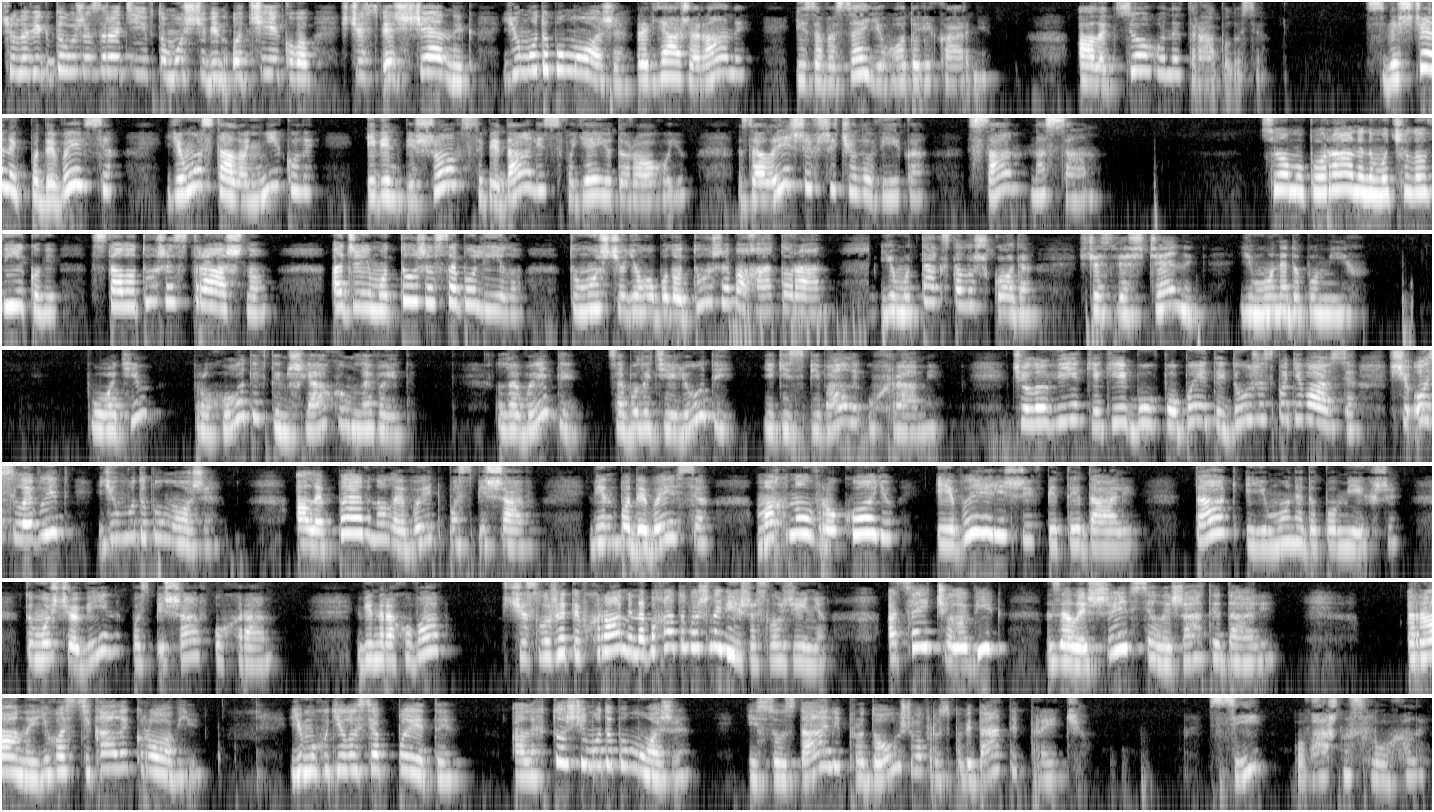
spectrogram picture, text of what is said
Чоловік дуже зрадів, тому що він очікував, що священник йому допоможе, прив'яже рани і завезе його до лікарні. Але цього не трапилося. Священик подивився, йому стало ніколи, і він пішов собі далі своєю дорогою, залишивши чоловіка сам на сам. Цьому пораненому чоловікові стало дуже страшно, адже йому дуже все боліло, тому що його було дуже багато ран. Йому так стало шкода, що священик йому не допоміг. Потім проходив тим шляхом Левит. Левити це були ті люди, які співали у храмі. Чоловік, який був побитий, дуже сподівався, що ось Левит йому допоможе. Але, певно, Левит поспішав. Він подивився, махнув рукою і вирішив піти далі, так і йому не допомігши, тому що він поспішав у храм. Він рахував, що служити в храмі набагато важливіше служіння, а цей чоловік залишився лежати далі. Рани його стікали кров'ю. Йому хотілося пити, але хто ж йому допоможе? Ісус далі продовжував розповідати притчу. Всі уважно слухали.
